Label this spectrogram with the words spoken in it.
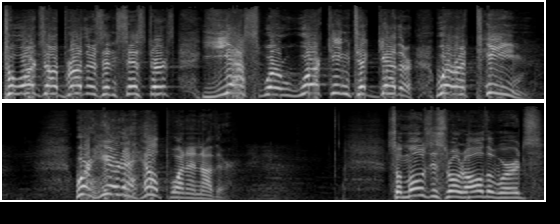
towards our brothers and sisters. Yes, we're working together. We're a team. We're here to help one another. So Moses wrote all the words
